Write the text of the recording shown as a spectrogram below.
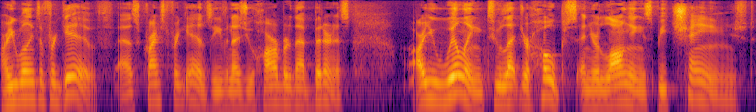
Are you willing to forgive as Christ forgives, even as you harbor that bitterness? Are you willing to let your hopes and your longings be changed?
